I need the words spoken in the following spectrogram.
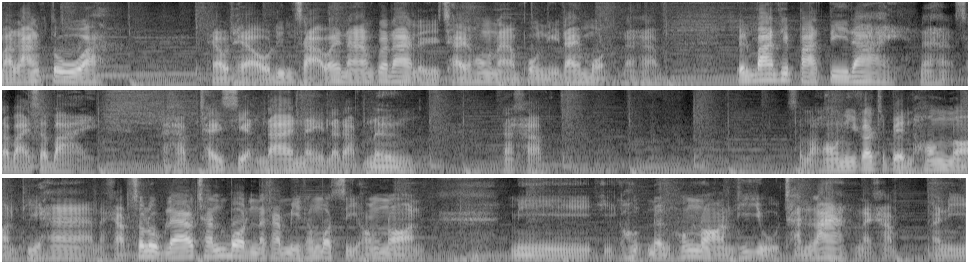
มาล้างตัว แถวแถวๆริมสระว่ายน้ำก็ได้หรือใช้ห้องน้ำพวกนี้ได้หมดนะครับ เป็นบ้านที่ปาร์ตี้ได้นะฮะสบายๆนะครับใช้เสียงได้ในระดับหนึ่งนะครับสำหรับห้องนี้ก็จะเป็นห้องนอนที่5นะครับสรุปแล้วชั้นบนนะครับมีทั้งหมด 4 ห้องนอน มีอีกห้องหนึ่งห้องนอนที่อยู่ชั้นล่างนะครับ อันนี้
